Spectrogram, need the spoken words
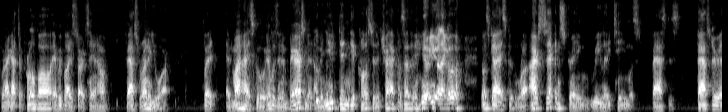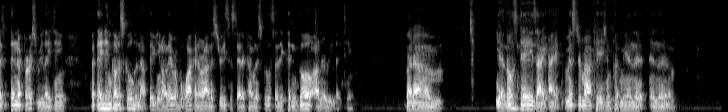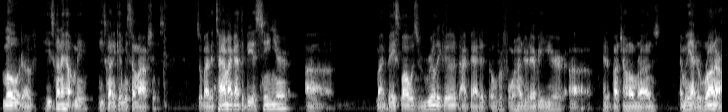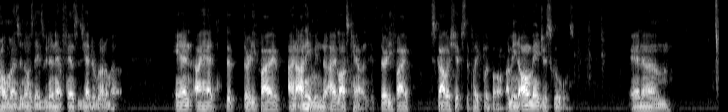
When I got to pro ball, everybody started saying how fast runner you are. But at my high school, it was an embarrassment. I mean, you didn't get close to the track because you know you're like, oh, those guys could run. Our second string relay team was fastest, faster as than the first relay team, but they didn't go to school enough. They, you know, they were walking around the streets instead of coming to school, so they couldn't go on the relay team. But um, yeah, those days, I, I Mr. Malkasian put me in the in the mode of he's going to help me. He's going to give me some options. So by the time I got to be a senior, uh, my baseball was really good. I batted over 400 every year, uh, hit a bunch of home runs, and we had to run our home runs in those days. We didn't have fences; you had to run them out. And I had the 35. I, I didn't even know. I lost count. 35 scholarships to play football. I mean, all major schools. And um,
